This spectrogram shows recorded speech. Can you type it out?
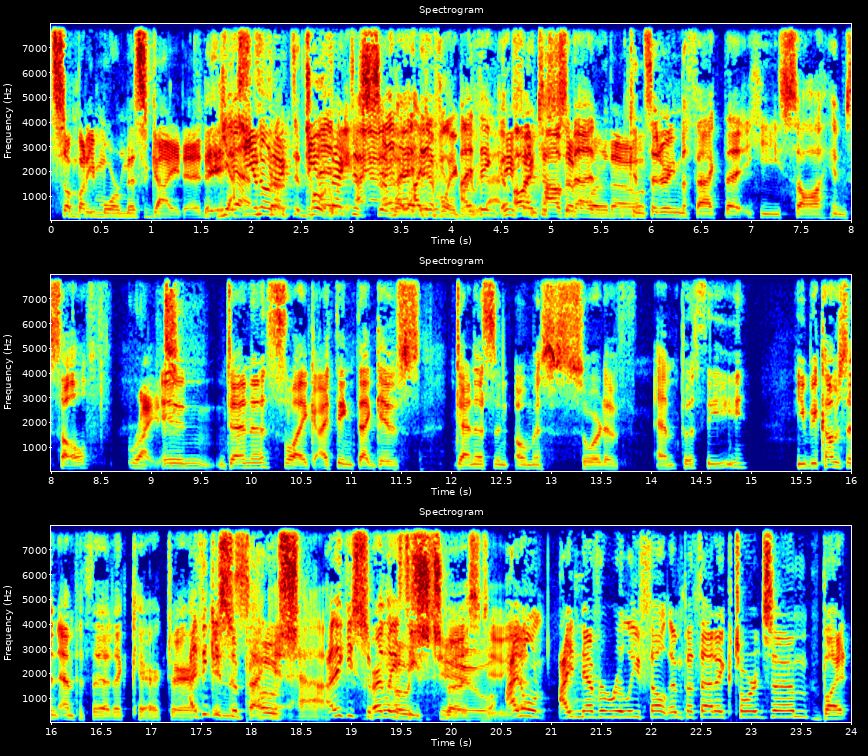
somebody more misguided. Yes. the No, no, effect, the effect is I- similar. I definitely agree I with think that. The on effect is top of similar, that, though. considering the fact that he saw himself right. in Dennis, like I think that gives Dennis an almost sort of empathy. He becomes an empathetic character. I think in he's the supposed. I think he's supposed, Or at least he's to. supposed to. I don't. I never really felt empathetic towards him, but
